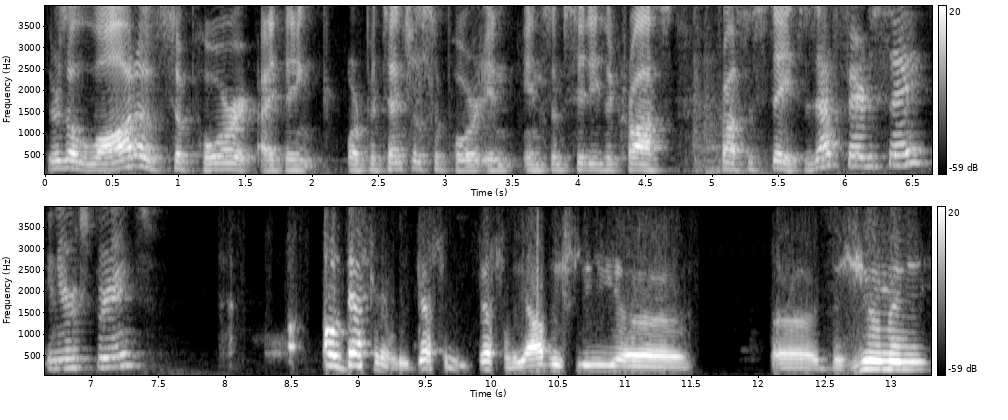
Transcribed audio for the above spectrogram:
there's a lot of support I think or potential support in in some cities across across the states. Is that fair to say in your experience? Oh, definitely, definitely, definitely. Obviously, uh, uh, the human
